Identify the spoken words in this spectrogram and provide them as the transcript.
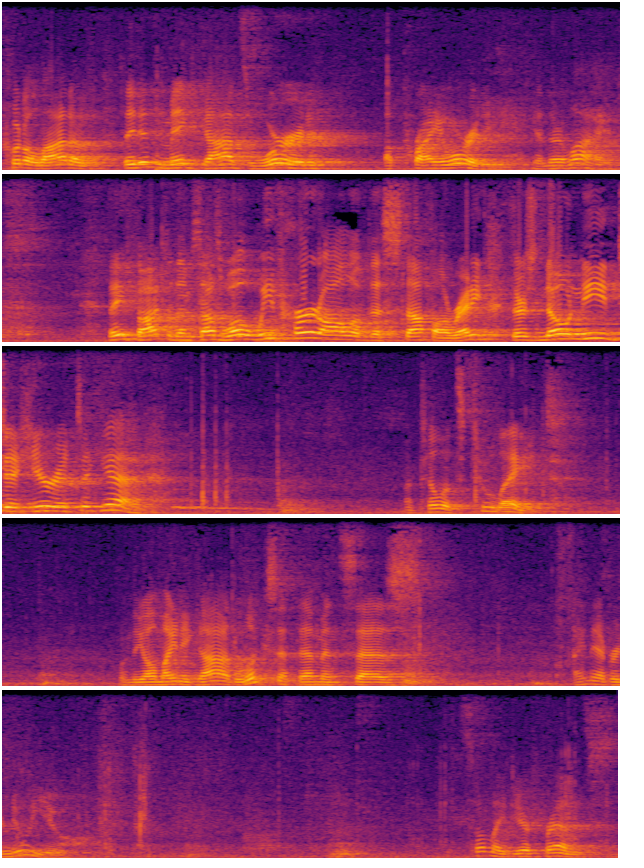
put a lot of, they didn't make God's word a priority in their lives. They thought to themselves, well, we've heard all of this stuff already. There's no need to hear it again until it's too late. When the Almighty God looks at them and says, I never knew you. So, my dear friends,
